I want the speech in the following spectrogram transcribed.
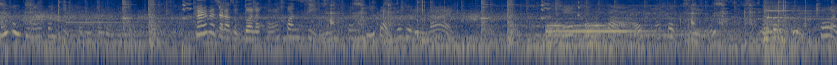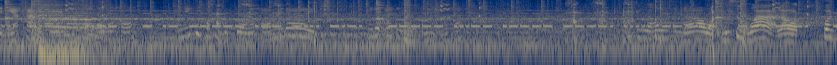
นี่คนจริงแล้วคนสิงจะเป็นคนแบบนี้ถ้าให้เป็นสลับสมตัวนะคะคนสิงคนที่แบบช่วยตัวเองได้เช่นนักสาวนักกดหญิงหรือคนอื่นๆนักโทษอย่างเงี้ยค่ะไม่ได้นะคะอันนี้คือความผิดส่วนตัวนะคะไม่ได้ รู้สึกว่าเราควรไป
